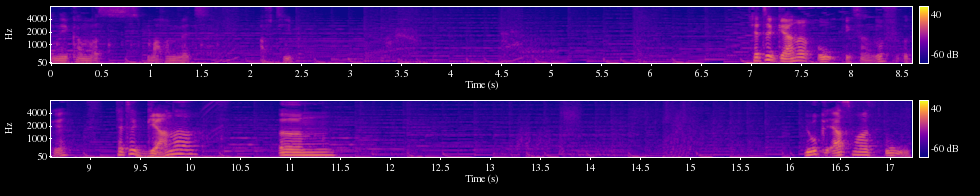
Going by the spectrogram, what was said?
René kann was machen mit Aftyp. Ich hätte gerne... Oh, X-Angriff, okay. Ich hätte gerne ähm, Luke erstmal uh,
